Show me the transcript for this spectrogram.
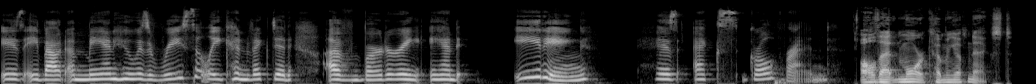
is about a man who was recently convicted of murdering and eating his ex girlfriend. all that and more coming up next.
